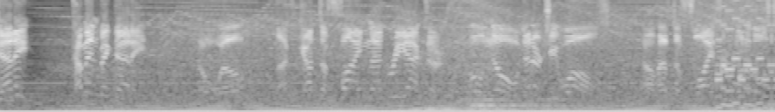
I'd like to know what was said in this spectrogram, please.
Daddy? Come in, Big Daddy. Oh, well, I've got to find that reactor. Oh, no, energy walls. I'll have to fly through one of those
